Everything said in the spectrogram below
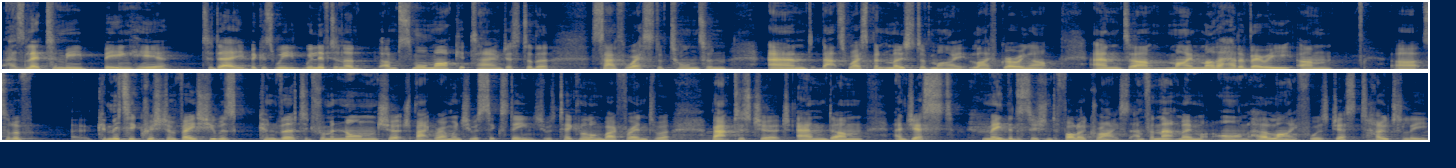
has led to me being here today because we, we lived in a um, small market town just to the southwest of Taunton, and that's where I spent most of my life growing up. And um, my mother had a very um, uh, sort of committed Christian faith. She was converted from a non church background when she was 16. She was taken along by a friend to a Baptist church and, um, and just made the decision to follow Christ. And from that moment on, her life was just totally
